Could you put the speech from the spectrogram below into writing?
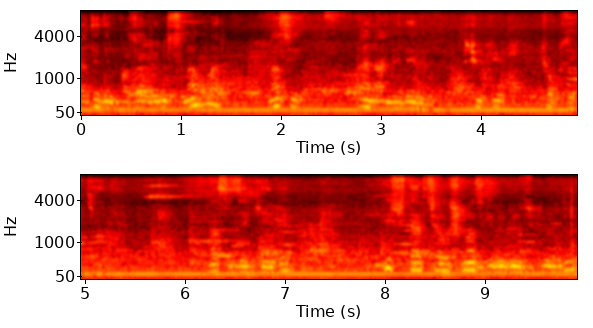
ya dedim pazar günü sınav var. Nasıl? Ben hallederim. Çünkü çok zekiydi. Nasıl zekiydi? Hiç ders çalışmaz gibi gözükürdü.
